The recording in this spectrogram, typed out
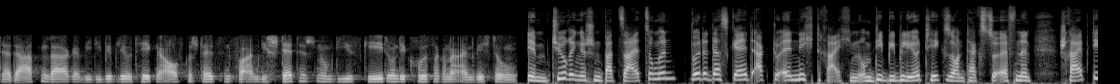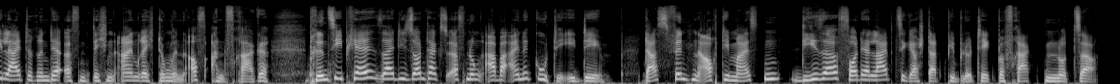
der Datenlage, wie die Bibliotheken aufgestellt sind, vor allem die städtischen, um die es geht und die größeren Einrichtungen. Im thüringischen Bad Salzungen würde das Geld aktuell nicht reichen, um die Bibliothek sonntags zu öffnen, schreibt die Leiterin der öffentlichen Einrichtungen auf Anfrage. Prinzipiell sei die Sonntagsöffnung aber eine gute Idee. Das finden auch die meisten dieser vor der Leipziger Stadtbibliothek befragten Nutzer.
